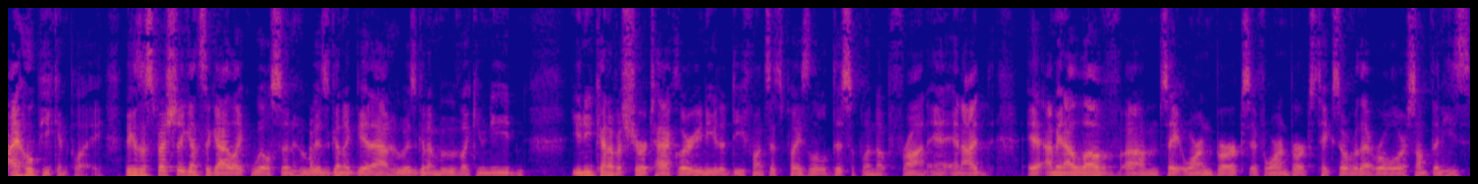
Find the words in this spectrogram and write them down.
I hope he can play because especially against a guy like Wilson who is going to get out, who is going to move. Like you need, you need kind of a sure tackler. You need a defense that plays a little disciplined up front. And, and I, I mean, I love um, say Oren Burks. If Oren Burks takes over that role or something, he's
